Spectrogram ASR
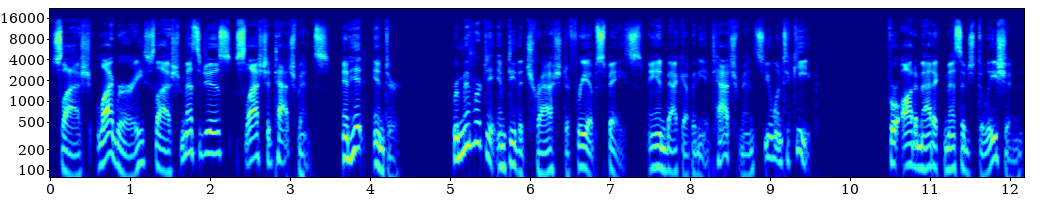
slash library slash messages slash attachments and hit Enter. Remember to empty the trash to free up space and back up any attachments you want to keep. For automatic message deletion,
